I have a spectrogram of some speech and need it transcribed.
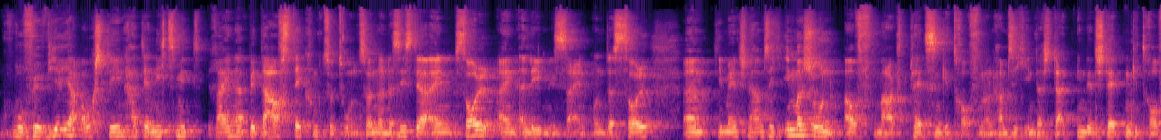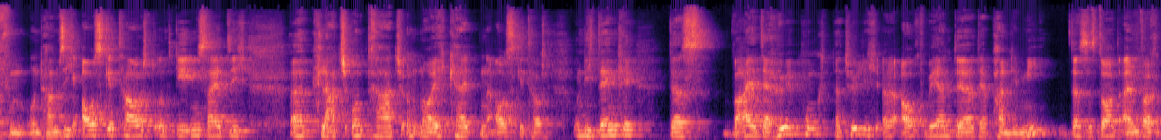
wofür wir ja auch stehen, hat ja nichts mit reiner Bedarfsdeckung zu tun, sondern das ist ja ein, soll ein Erlebnis sein. Und das soll, ähm, die Menschen haben sich immer schon auf Marktplätzen getroffen und haben sich in der Stadt, in den Städten getroffen und haben sich ausgetauscht und gegenseitig äh, Klatsch und Tratsch und Neuigkeiten ausgetauscht. Und ich denke, das war der Höhepunkt natürlich äh, auch während der, der Pandemie, dass es dort einfach,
